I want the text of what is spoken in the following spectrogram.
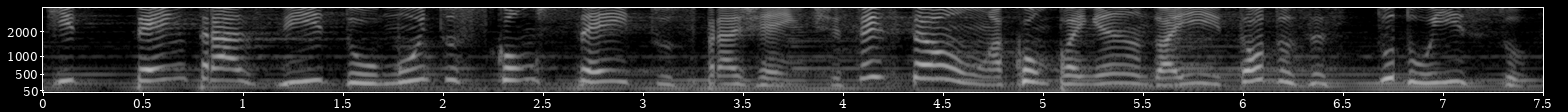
que tem trazido muitos conceitos para gente. Vocês estão acompanhando aí todos, tudo isso?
